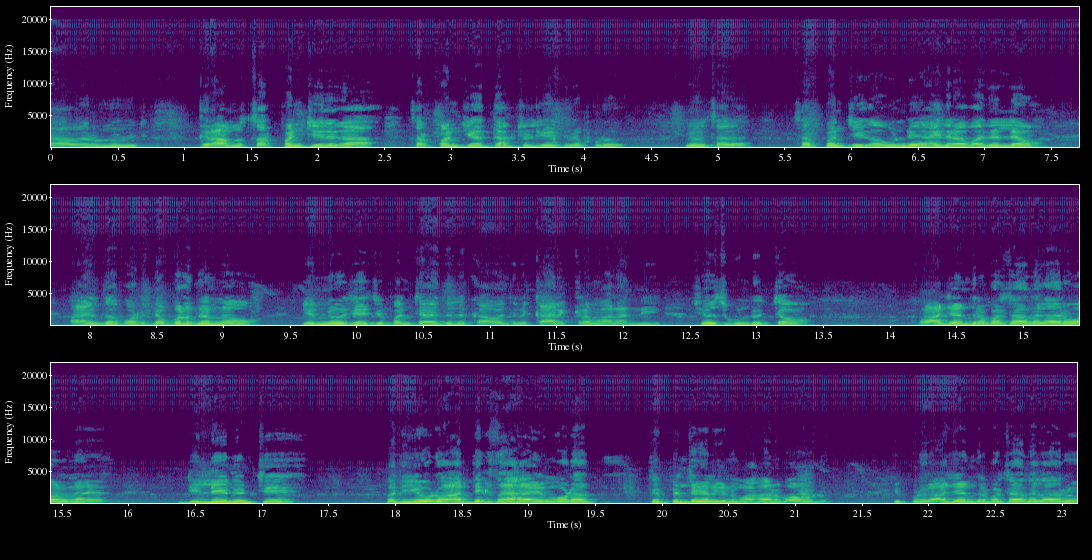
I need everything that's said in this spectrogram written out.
యాభై రెండు నుంచి గ్రామ సర్పంచీలుగా సర్పంచ్ అధ్యక్షులు చేసినప్పుడు మేము సర్ సర్పంచిగా ఉండి హైదరాబాద్ వెళ్ళాము ఆయనతో పాటు దెబ్బలు తిన్నాము ఎన్నో చేసి పంచాయతీలకు కావాల్సిన కార్యక్రమాలన్నీ చేసుకుంటూ వచ్చాము రాజేంద్ర ప్రసాద్ గారి వల్లనే ఢిల్లీ నుంచి పదిహేడు ఆర్థిక సహాయం కూడా తెప్పించగలిగిన మహానుభావులు. ఇప్పుడు రాజేంద్ర ప్రసాద్ గారు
